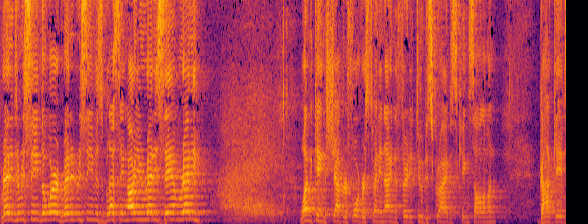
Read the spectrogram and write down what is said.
Ready to receive the word, ready to receive his blessing. Are you ready? Say, I'm ready. I'm ready. 1 Kings chapter 4, verse 29 and 32 describes King Solomon. God gave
